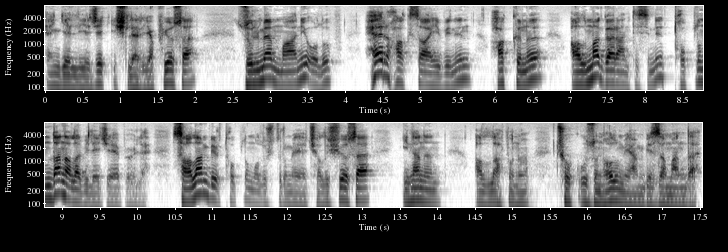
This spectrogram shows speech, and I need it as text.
engelleyecek işler yapıyorsa, zulme mani olup her hak sahibinin hakkını alma garantisini toplumdan alabileceği böyle sağlam bir toplum oluşturmaya çalışıyorsa inanın Allah bunu çok uzun olmayan bir zamanda,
